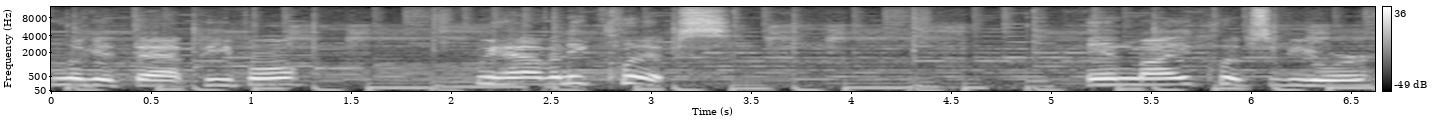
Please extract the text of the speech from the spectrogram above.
Look at that, people. We have an Eclipse in my Eclipse viewer.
